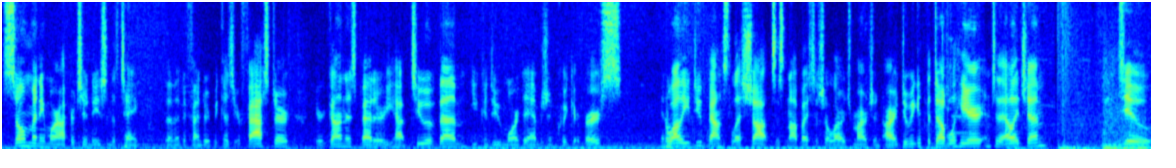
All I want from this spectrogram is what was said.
so many more opportunities in the tank than the defender because you're faster, your gun is better, you have two of them, you can do more damage in quicker bursts. And while you do bounce less shots, it's not by such a large margin. Alright, do we get the double here into the LHM? Dude,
